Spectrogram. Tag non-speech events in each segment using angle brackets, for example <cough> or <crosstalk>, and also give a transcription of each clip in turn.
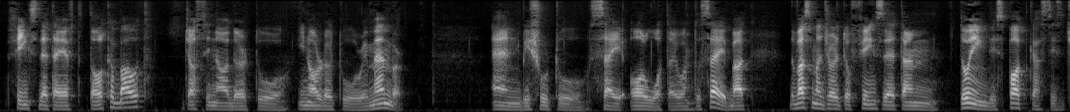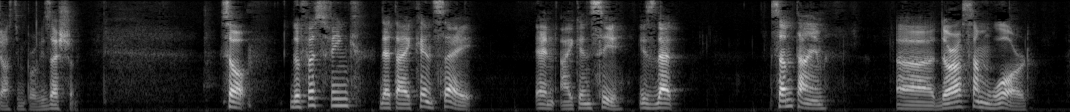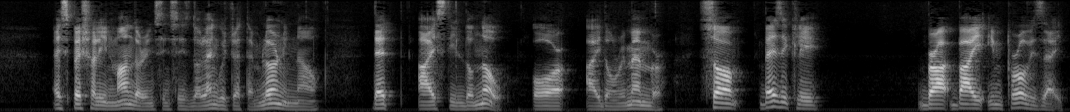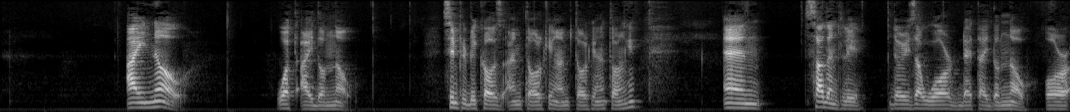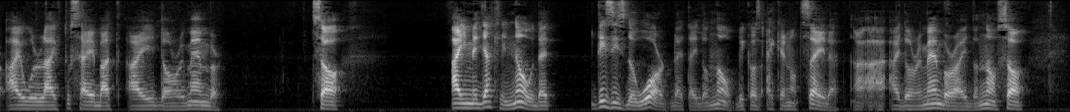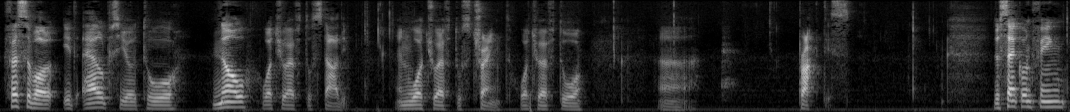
things that I have to talk about, just in order to, in order to remember, and be sure to say all what I want to say. But the vast majority of things that I'm doing this podcast is just improvisation. So, the first thing that I can say and I can see is that sometimes uh, there are some words, especially in Mandarin, since it's the language that I'm learning now, that I still don't know or I don't remember. So basically, by improvisate, I know what I don't know. Simply because I'm talking, I'm talking, I'm talking, and suddenly there is a word that I don't know, or I would like to say but I don't remember. So I immediately know that this is the word that I don't know because I cannot say that. I, I, I don't remember, I don't know. So, first of all, it helps you to know what you have to study and what you have to strengthen, what you have to uh, practice. The second thing,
